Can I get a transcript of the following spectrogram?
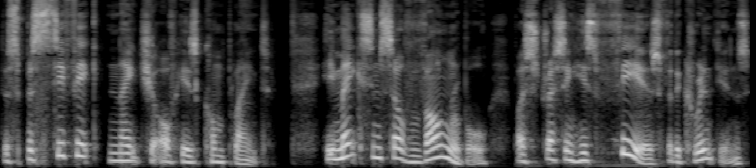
the specific nature of his complaint. He makes himself vulnerable by stressing his fears for the Corinthians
